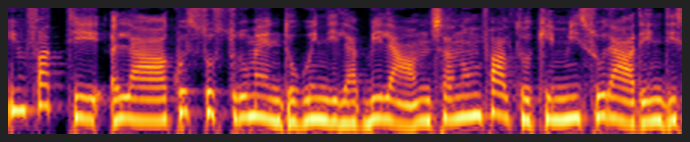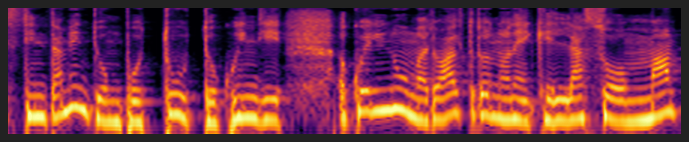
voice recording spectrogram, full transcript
Infatti la, questo strumento, quindi la bilancia, non fa altro che misurare indistintamente un po' tutto, quindi eh, quel numero altro non è che la somma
